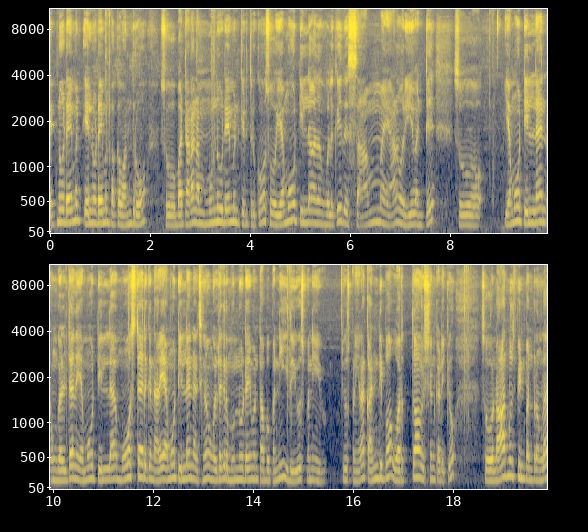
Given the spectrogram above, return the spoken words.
எட்நூறு டைமண்ட் எழுநூறு டைமண்ட் பக்கம் வந்துடும் ஸோ பட் ஆனால் நம்ம முந்நூறு டைமண்ட் எடுத்திருக்கோம் ஸோ எமௌண்ட் இல்லாதவங்களுக்கு இது செம்மையான ஒரு ஈவெண்ட்டு ஸோ எமௌண்ட் இல்லைன்னு உங்கள்கிட்ட அந்த எமௌண்ட் இல்லை. மோஸ்ட்டாக இருக்க நிறைய அமௌண்ட் இல்லைன்னு நினச்சிங்கன்னா உங்கள்கிட்ட இருக்கிற முந்நூறு டைமண்ட் டாப் பண்ணி இதை யூஸ் பண்ணி யூஸ் பண்ணிங்கன்னா கண்டிப்பாக ஒர்த்தாக விஷயம் கிடைக்கும். ஸோ நார்மல் ஸ்பின் பண்ணுறவங்களா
